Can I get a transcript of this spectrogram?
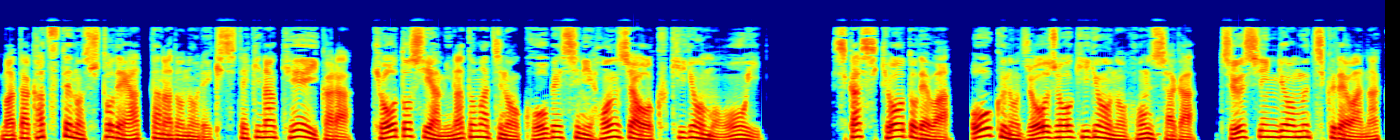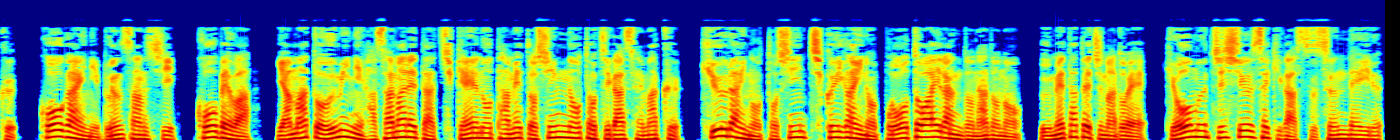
またかつての首都であったなどの歴史的な経緯から、京都市や港町の神戸市に本社を置く企業も多い。しかし京都では、多くの上場企業の本社が、中心業務地区ではなく、郊外に分散し、神戸は、山と海に挟まれた地形のため都心の土地が狭く、旧来の都心地区以外のポートアイランドなどの埋め立て地などへ業務地集積が進んでいる。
